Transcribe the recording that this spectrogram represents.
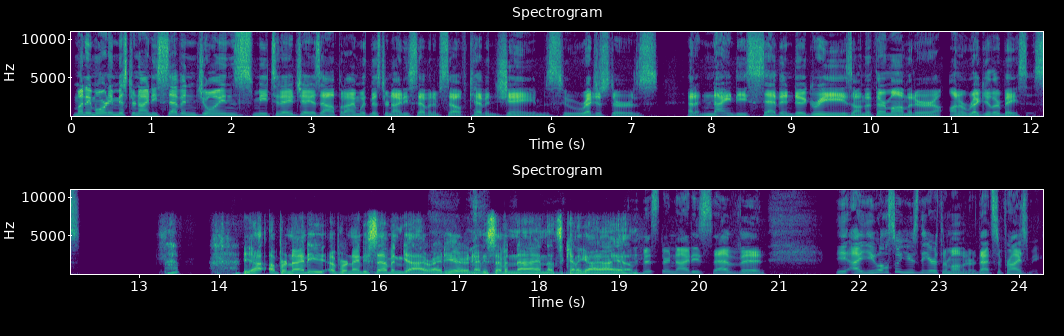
Monday morning, Mr. 97 joins me today. Jay is out, but I'm with Mr. 97 himself, Kevin James, who registers at a 97 degrees on the thermometer on a regular basis. Yeah, upper 90, upper 97 guy right here, 97.9. That's the kind of guy I am. Mr. 97. Yeah, you also use the ear thermometer. That surprised me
